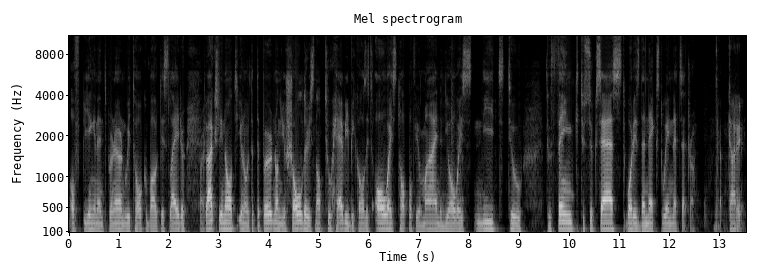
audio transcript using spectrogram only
of being an entrepreneur, and we talk about this later. Right. To actually not, you know, that the burden on your shoulder is not too heavy because it's always top of your mind, and you always need to to think to success, what is the next win, etc. Yeah. Got it.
